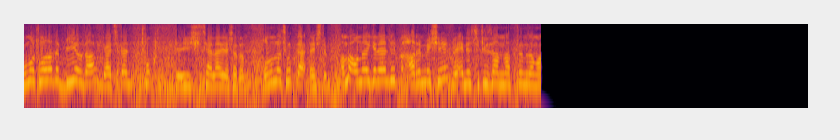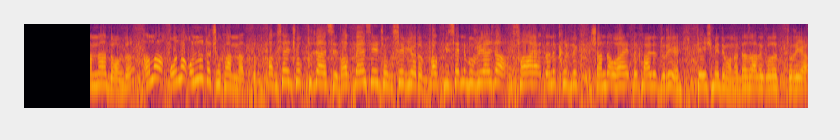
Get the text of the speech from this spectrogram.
Bu motorla da bir yılda gerçekten çok değişik şeyler yaşadım. Onunla çok dertleştim. Ama onları genelde hep R25'i ve NS200'ü anlattığım zaman anlar da oldu. Ama ona onu da çok anlattım. Bak sen çok güzelsin. Bak ben seni çok seviyorum. Bak biz seninle bu virajda sağ ayaklarını kırdık. Şu anda o ayaklık hali duruyor. Değişmedim ona. Nazarlık olup duruyor.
